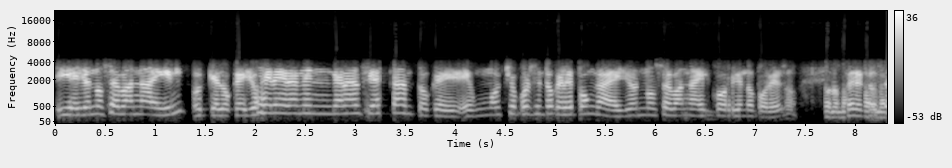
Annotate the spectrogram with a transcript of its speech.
Y ellos no se van a ir porque lo que ellos generan en ganancias es tanto que un ocho por ciento que le ponga ellos no se van a ir corriendo por eso. Pero, entonces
